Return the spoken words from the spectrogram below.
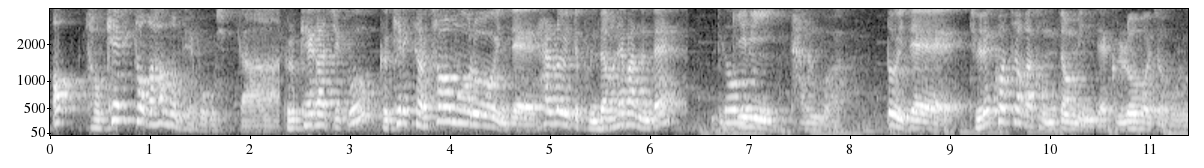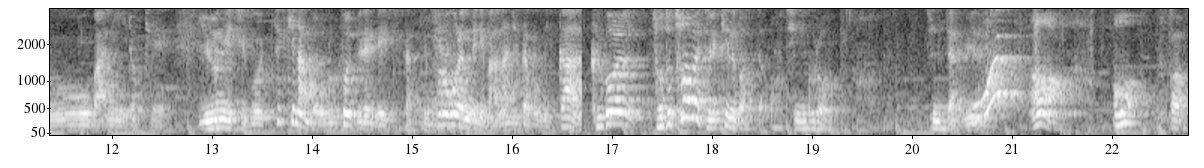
어? 저 캐릭터가 한번 돼보고 싶다 그렇게 해가지고 그 캐릭터를 처음으로 이제 할로윈 때 분장을 해봤는데 느낌이 다른 거야 또 이제 드래커처가 점점 이제 글로벌적으로 많이 이렇게 유명해지고 특히나 뭐 RuPaul Drag Race 같은 프로그램들이 많아지다 보니까 그걸 저도 처음에 drag queen을 봤을 때 어 징그러워 진짜 왜? What? 어, 어, 뭔가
